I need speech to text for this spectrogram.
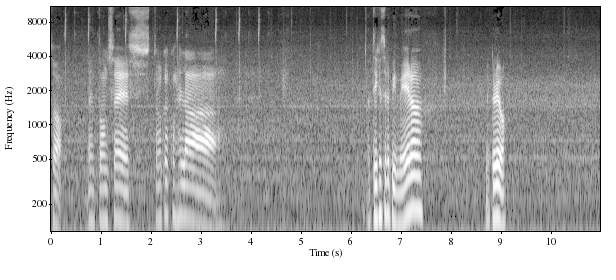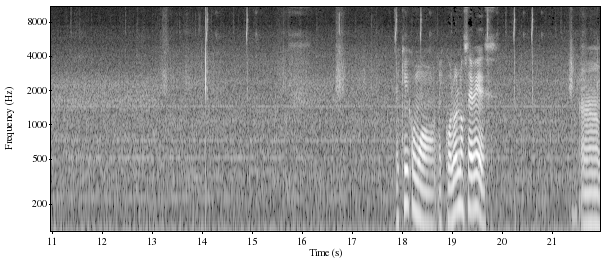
so, entonces tengo que coger la. Tiene que ser la primera. Me creo. Es que como el color no se ve. Am,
